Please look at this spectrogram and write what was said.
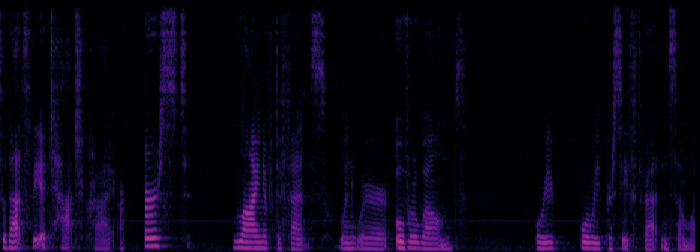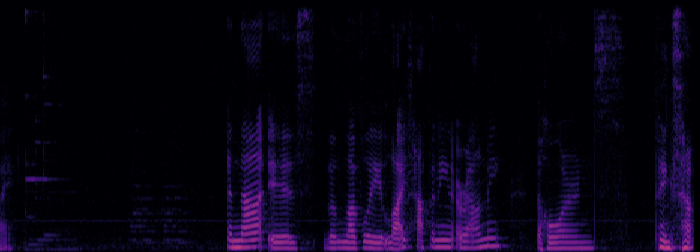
So that's the attach cry, our first line of defense when we're overwhelmed or we, or we perceive threat in some way. And that is the lovely life happening around me the horns, things that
